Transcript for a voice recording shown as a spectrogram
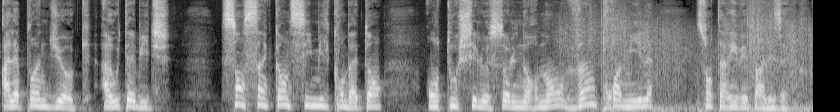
à la Pointe du Hoc, à Utah Beach, 156 000 combattants ont touché le sol normand, 23 000 sont arrivés par les airs.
